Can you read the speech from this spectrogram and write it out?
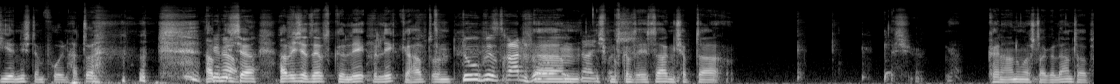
dir nicht empfohlen hatte, habe Genau. ich, ja, hab ich ja selbst gelegt, belegt gehabt. Und Du bist dran. ähm, Nein, ich muss Quatsch. ganz ehrlich sagen, ich habe da ich, keine Ahnung, was ich da gelernt habe.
